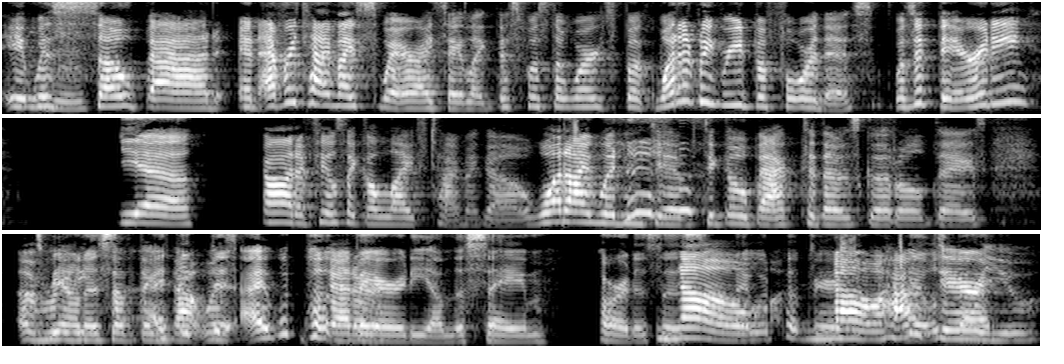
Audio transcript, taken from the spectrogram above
It was Mhm. so bad. And every time I swear, I say like, "This was the worst book." What did we read before this? Was it Verity? Yeah, God, it feels like a lifetime ago. What I wouldn't give to go back to those good old days of reading honest, something I that was that I would put better. Verity on the same part as this. I no, would put Verity. no. How was dare bad. you?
